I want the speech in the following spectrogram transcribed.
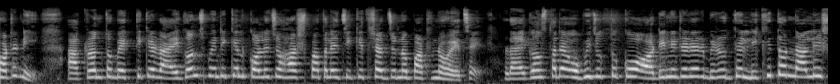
ঘটেনি। আক্রান্ত ব্যক্তিকে রায়গঞ্জ মেডিকেল কলেজ ও হাসপাতালে চিকিৎসার জন্য পাঠানো হয়েছে। রায়গঞ্জ থানায় অভিযুক্ত কোঅর্ডিনেটরের বিরুদ্ধে লিখিত নালিশ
